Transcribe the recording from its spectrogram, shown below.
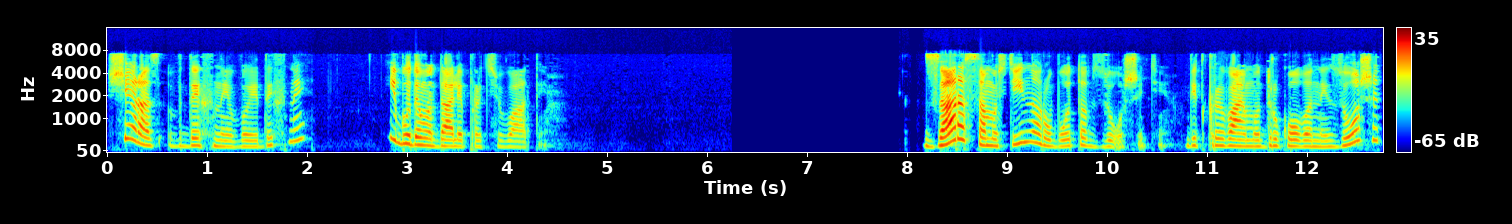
ще раз вдихни, видихни і будемо далі працювати. Зараз самостійна робота в зошиті. Відкриваємо друкований зошит,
